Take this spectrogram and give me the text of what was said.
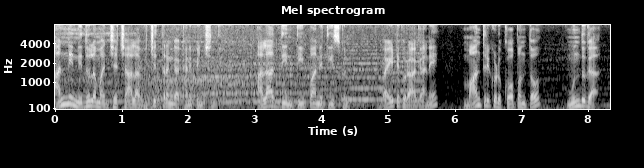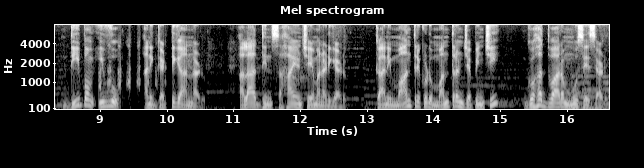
అన్ని నిధుల మధ్య చాలా విచిత్రంగా కనిపించింది. అలాద్దీన్ దీపాన్ని తీసుకుని బయటకు రాగానే మాంత్రికుడు కోపంతో ముందుగా దీపం ఇవ్వు అని గట్టిగా అన్నాడు. అలాద్దీన్ సహాయం చేయమని అడిగాడు. కాని మాంత్రికుడు మంత్రం జపించి గుహద్వారం మూసేశాడు.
